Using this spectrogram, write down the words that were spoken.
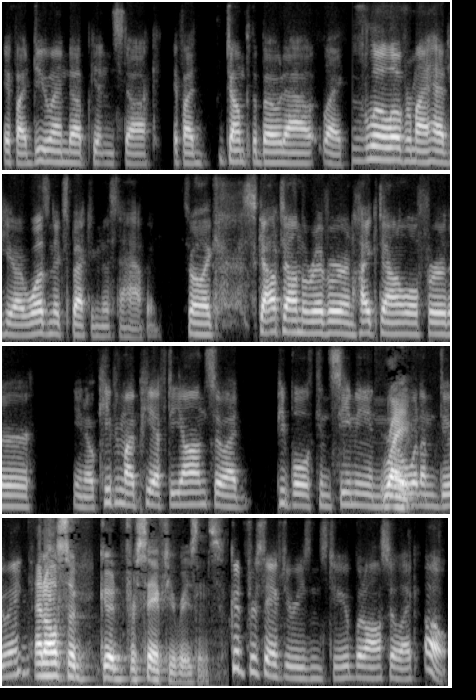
if I do end up getting stuck. If I dump the boat out, like it's a little over my head here. I wasn't expecting this to happen. So like scout down the river and hike down a little further, you know, keeping my PFD on so I people can see me and know Right. what I'm doing. And also good for safety reasons. Good for safety reasons too, but also like, oh,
